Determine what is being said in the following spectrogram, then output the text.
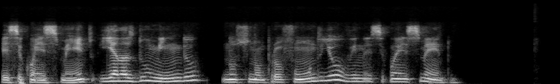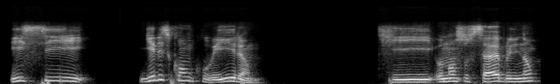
esse conhecimento e elas dormindo no sono profundo e ouvindo esse conhecimento. E se e eles concluíram que o nosso cérebro, ele não,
